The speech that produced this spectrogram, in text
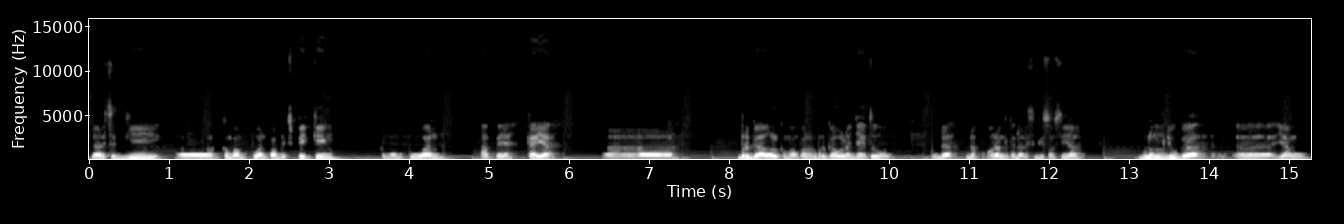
dari segi uh, kemampuan public speaking kemampuan apa ya kayak uh, bergaul kemampuan bergaul aja itu udah udah kurang gitu dari segi sosial. Belum juga uh, yang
